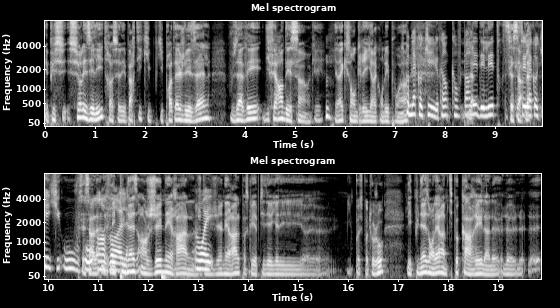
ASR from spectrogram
Et puis, su- sur les élytres, c'est les parties qui, qui protègent les ailes, vous avez différents dessins. ok? Il y en a qui sont gris, il y en a qui ont des points. Comme la coquille. Quand, quand vous parlez des litres, c'est la... La- coquille qui ouvre C'est au- ça, la- en vol. les punaises en général. je Oui. dis général parce qu'il y a, petit- il y a des. euh, il pas toujours. Les punaises ont l'air un petit peu carrées. Là. Le- le- le- le-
